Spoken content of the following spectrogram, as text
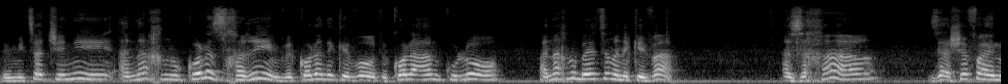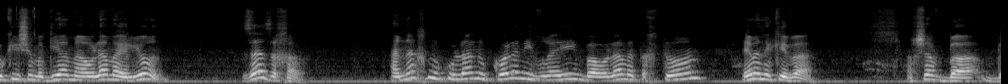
ומצד שני, אנחנו, כל הזכרים וכל הנקבות וכל העם כולו, אנחנו בעצם הנקבה. הזכר זה השפע האלוקי שמגיע מהעולם העליון. זה הזכר. אנחנו כולנו, כל הנבראים בעולם התחתון, הם הנקבה. עכשיו, ב, ב,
